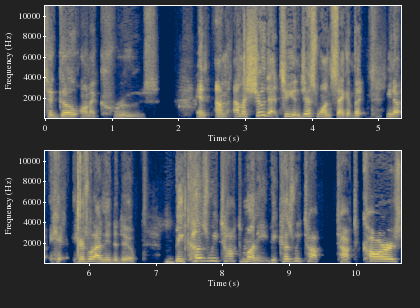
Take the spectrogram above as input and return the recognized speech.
to go on a cruise. And I'm, I'm gonna show that to you in just one second, but you know, here, here's what I need to do. Because we talked money, because we talked talked cars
